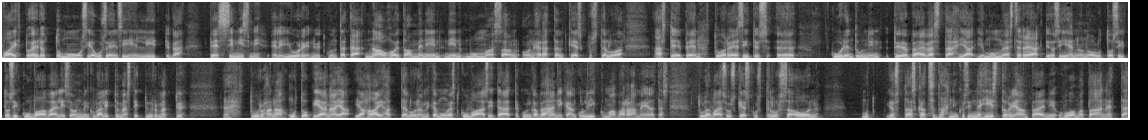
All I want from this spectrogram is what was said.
vaihtoehdottomuus ja usein siihen liittyvä pessimismi. Eli juuri nyt kun tätä nauhoitamme, niin, niin muun muassa on, on herättänyt keskustelua SDPn tuore esitys ö, kuuden tunnin työpäivästä ja, ja mun mielestä se reaktio siihen on ollut tosi, tosi kuvaava, eli se on niin kuin välittömästi tyrmätty äh, turhana utopiana ja, ja haihatteluna, mikä mun mielestä kuvaa sitä, että kuinka vähän ikään kuin liikkumavaraa meillä tässä tulevaisuuskeskustelussa on. Mutta jos taas katsotaan niin sinne historiaan päin, niin huomataan, että,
